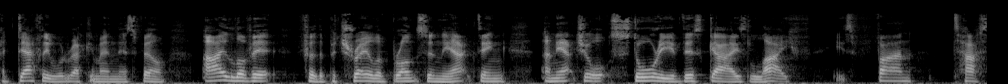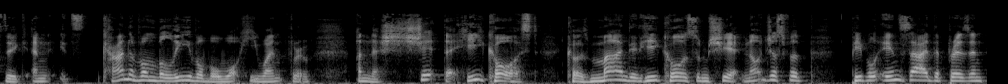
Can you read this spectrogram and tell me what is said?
I definitely would recommend this film. I love it for the portrayal of Bronson, the acting, and the actual story of this guy's life It's fantastic and it's kind of unbelievable what he went through and the shit that he caused. Because man, did he cause some shit? Not just for people inside the prison.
